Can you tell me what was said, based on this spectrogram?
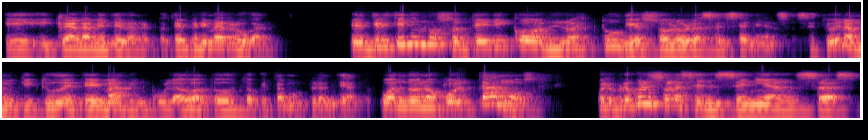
y, claramente la respuesta. En primer lugar, el cristianismo esotérico no estudia solo las enseñanzas, estudia una multitud de temas vinculados a todo esto que estamos planteando. Cuando nos voltamos, bueno, pero ¿cuáles son las enseñanzas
